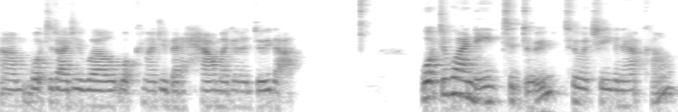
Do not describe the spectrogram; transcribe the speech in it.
Um, what did I do well? What can I do better? How am I going to do that? What do I need to do to achieve an outcome?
